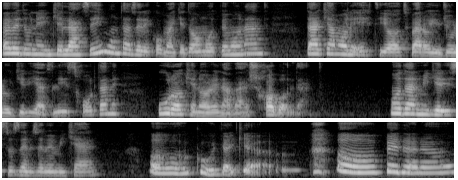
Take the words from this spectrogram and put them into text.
و بدون اینکه لحظه منتظر کمک داماد بمانند در کمال احتیاط برای جلوگیری از لیز خوردن او را کنار نوش خواباندند. مادر میگریست و زمزمه می‌کرد. آه کودکم! آه پدرم!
